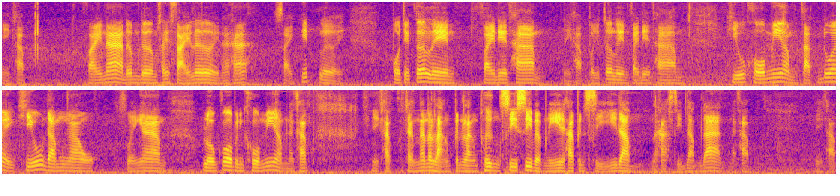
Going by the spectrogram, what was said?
นี่ครับ ไฟหน้าเดิมๆใสๆเลยนะฮะใสกริบเลยโปรเจคเตอร์เลนไฟเดย์ไทม์นี่ครับโปรเจคเตอร์เลนไฟเดย์ไทม์คิ้วโครเมียมตัดด้วยคิ้วดำเงาสวยงาม โลโก้เป็นโครเมียมนะครับนี่ครับจากหน้าด้านหลังเป็นรังพึ่งซีๆแบบนี้นะครับ เป็นสีดำนะฮะสีดำด้านนะครับนี่ครับ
